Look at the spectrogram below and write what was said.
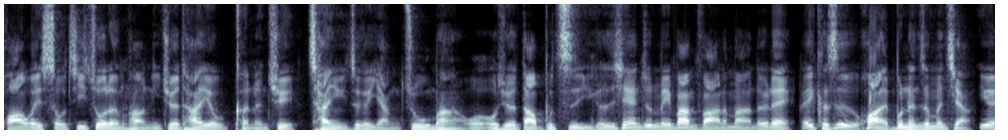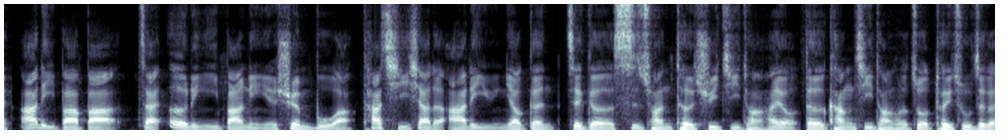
华为手机做得很好，你觉得他有可能去参与这个养猪吗？我我觉得倒不至于。可是现在就没办法了嘛，对不对？哎，可是话也不能这么讲，因为阿里巴巴。在二零一八年也宣布啊，他旗下的阿里云要跟这个四川特区集团还有德康集团合作推出这个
